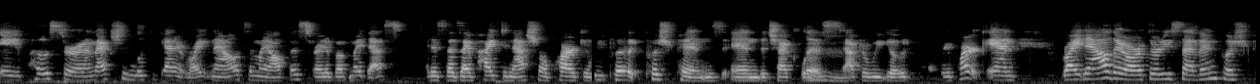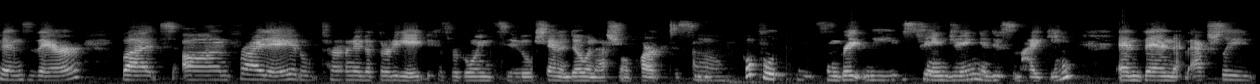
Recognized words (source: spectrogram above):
a poster, and I'm actually looking at it right now. It's in my office, right above my desk. And it says, I've hiked a national park, and we put push pins in the checklist hmm. after we go to every park. And right now, there are 37 push pins there. But on Friday, it'll turn into 38 because we're going to Shenandoah National Park to see, Oh. hopefully, some great leaves changing and do some hiking. And then actually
